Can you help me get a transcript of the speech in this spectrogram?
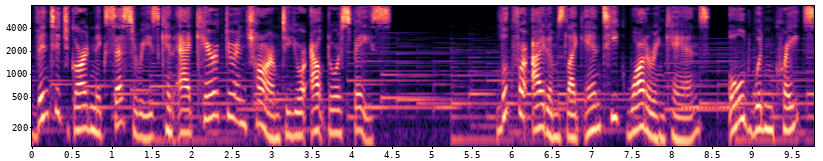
Vintage garden accessories can add character and charm to your outdoor space. Look for items like antique watering cans, old wooden crates,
